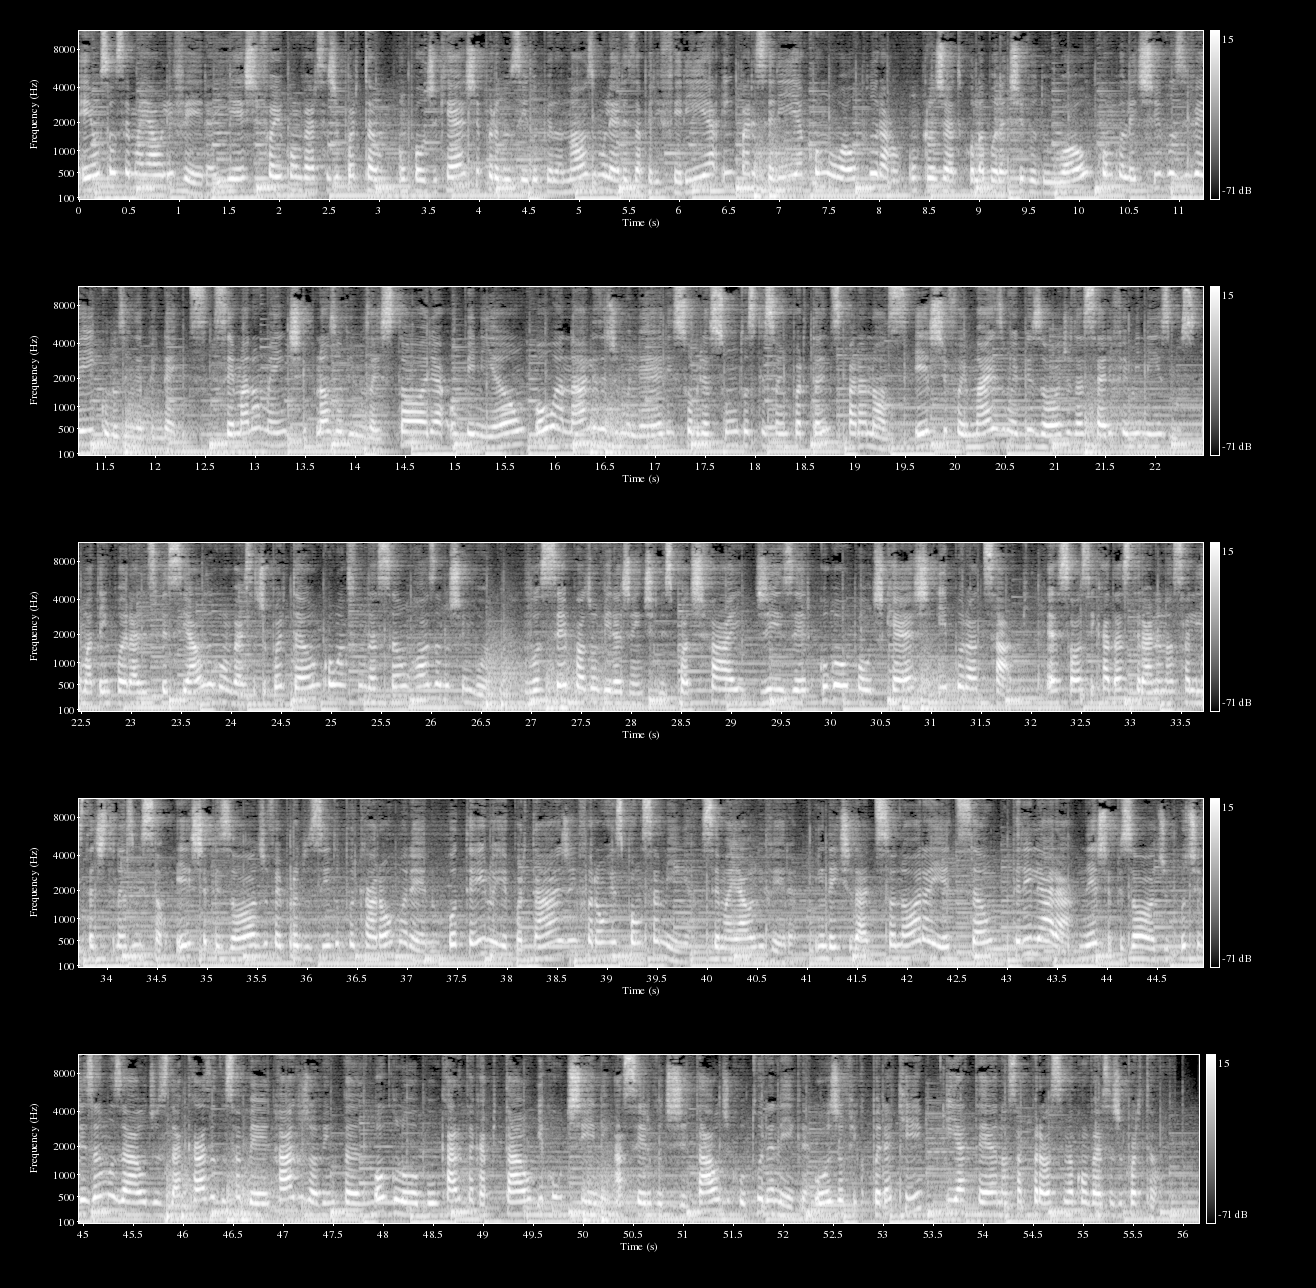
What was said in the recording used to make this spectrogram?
Eu sou Semaia Oliveira e este foi o Conversa de Portão, um podcast produzido pelo Nós Mulheres da Periferia em parceria com o UOL Plural, um projeto colaborativo do UOL com coletivos e veículos independentes. Semanalmente, nós ouvimos a história, opinião ou análise de mulheres sobre assuntos que são importantes para nós. Este foi mais um episódio da série Feminismos, uma temporada especial do Conversa de Portão com a Fundação Rosa Luxemburgo. Você pode ouvir a gente no Spotify, Deezer, Google Podcast e por WhatsApp. É só se cadastrar na nossa lista de transmissão. Este episódio foi produzido por Carol Moreno. Roteiro e reportagem foram responsa minha, Semaia Oliveira. Identidade sonora e edição Trilhará. Neste episódio, utilizamos áudios da Casa do Saber, Rádio Jovem Pan, O Globo, Carta Capital e Cultine, acervo digital de cultura negra. Hoje eu fico por aqui e até a nossa próxima conversa de portão.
